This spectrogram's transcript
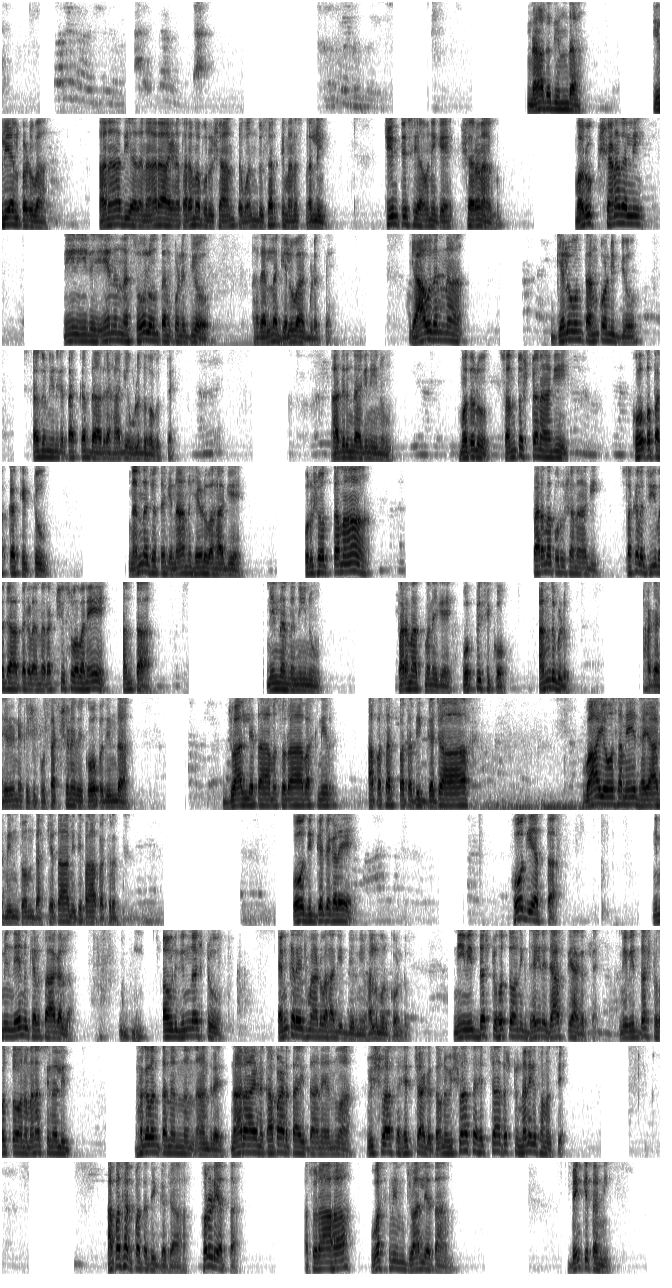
ನಾದದಿಂದ ತಿಳಿಯಲ್ಪಡುವ ಅನಾದಿಯಾದ ನಾರಾಯಣ ಪರಮಪುರುಷ ಅಂತ ಒಂದು ಸರ್ತಿ ಮನಸ್ಸಿನಲ್ಲಿ ಚಿಂತಿಸಿ ಅವನಿಗೆ ಶರಣಾಗು. ಮರುಕ್ಷಣದಲ್ಲಿ ನೀನೀಗ ಏನನ್ನ ಸೋಲು ಅಂತ ಅನ್ಕೊಂಡಿದ್ಯೋ ಅದೆಲ್ಲ ಗೆಲುವಾಗ್ಬಿಡುತ್ತೆ. ಯಾವುದನ್ನ ಗೆಲುವು ಅಂತ ಅನ್ಕೊಂಡಿದ್ಯೋ ಅದು ನಿನಗೆ ತಕ್ಕದ್ದಾದ್ರೆ ಹಾಗೆ ಉಳಿದು ಹೋಗುತ್ತೆ. ಆದ್ರಿಂದಾಗಿ ನೀನು ಮೊದಲು ಸಂತುಷ್ಟನಾಗಿ ಕೋಪ ಪಕ್ಕಕ್ಕಿಟ್ಟು ನನ್ನ ಜೊತೆಗೆ ನಾನು ಹೇಳುವ ಹಾಗೆ ಪುರುಷೋತ್ತಮ ಪರಮ ಪುರುಷನಾಗಿ ಸಕಲ ಜೀವಜಾತಗಳನ್ನು ರಕ್ಷಿಸುವವನೇ ಅಂತ ನಿನ್ನನ್ನು ನೀನು ಪರಮಾತ್ಮನಿಗೆ ಒಪ್ಪಿಸಿಕೋ, ಅಂದುಬಿಡು. ಆಗ ಹಿರಣ್ಯಕಶಿಪು ತಕ್ಷಣವೇ ಕೋಪದಿಂದ, ಜ್ವಾಲ್ಯತಾಮಸುರಾವಹ್ನಿರ್ ಅಪಸರ್ಪತ ದಿಗ್ಗಜಾ. ವಾಯೋ ಸಮೇಧಯಾಗ್ನಿಂ ತ್ವಂ ದಹ್ಯತಾಮಿತಿ ಪಾಪಕೃತ್. ಓ ದಿಗ್ಗಜಗಳೇ ಹೋಗಿ ಅತ್ತ. ನಿಮ್ಮಿಂದ ಏನು ಕೆಲಸ ಆಗಲ್ಲ. ಅವನಿಗೆ ಇನ್ನಷ್ಟು ಎನ್ಕರೇಜ್ ಮಾಡುವ ಹಾಗೆ ಇದ್ದೀರಿ ನೀವು, ಹಲ್ಲು ಮುರ್ಕೊಂಡು. ನೀವಿದ್ದಷ್ಟು ಹೊತ್ತು ಅವನಿಗೆ ಧೈರ್ಯ ಜಾಸ್ತಿ ಆಗುತ್ತೆ. ನೀವಿದ್ದಷ್ಟು ಹೊತ್ತು ಅವನ ಮನಸ್ಸಿನಲ್ಲಿ ಭಗವಂತನನ್ನ ಅಂದ್ರೆ ನಾರಾಯಣ ಕಾಪಾಡ್ತಾ ಇದ್ದಾನೆ ಅನ್ನುವ ವಿಶ್ವಾಸ ಹೆಚ್ಚಾಗುತ್ತೆ. ಅವನ ವಿಶ್ವಾಸ ಹೆಚ್ಚಾದಷ್ಟು ನನಗೆ ಸಮಸ್ಯೆ. ಅಪಸರ್ಪತ ದಿಗ್ಗಜ ಹೊರಡಿ ಅತ್ತ. ಅಸುರಾಹ ವಹ್ನಿಂ ಜ್ವಾಲ್ಯತಾಂ. ಬೆಂಕಿ ತನ್ನಿ.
